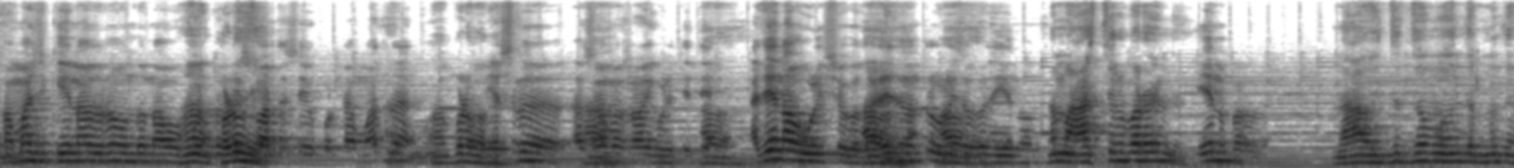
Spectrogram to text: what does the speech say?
ಸಮಾಜಕ್ಕೆ ಏನಾದ್ರು ಒಂದು ನಾವು ಸ್ವಾರ್ಥ ಕೊಟ್ಟು. ಸೇವೆ ಕೊಟ್ಟಾಗ ಮಾತ್ರ ಹೆಸರು ಅಜರಾಮರವಾಗಿ ಉಳಿತೈತಿ. ಅದೇ ನಾವು ಉಳಿಸೋದು ಅದೇ ನಂತರ ಹೌದು. ಉಳಿಸೋಗೋದು ಏನು ನಮ್ಮ ಆಸ್ತಿನೂ ಬರೋಲ್ಲ ಏನು ಬರಲ್ಲ. ನಾವು ಇದ್ದದ್ದು ಮುಂದೆ ಮುಂದೆ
